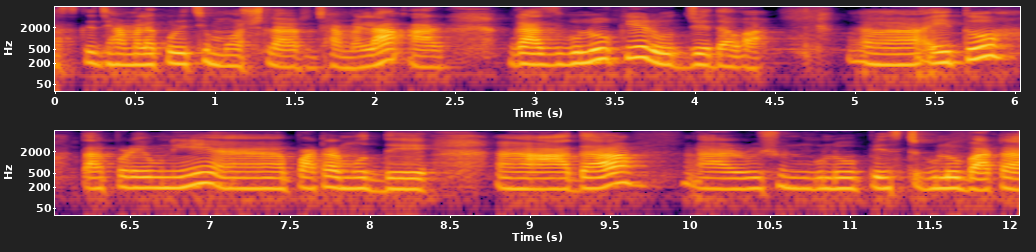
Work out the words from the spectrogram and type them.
আজকে ঝামেলা করেছি মশলার ঝামেলা আর গাছগুলোকে রোদ্রে দেওয়া। এই তো, তারপরে উনি পাটার মধ্যে আদা আর রসুনগুলো, পেস্টগুলো, বাটা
